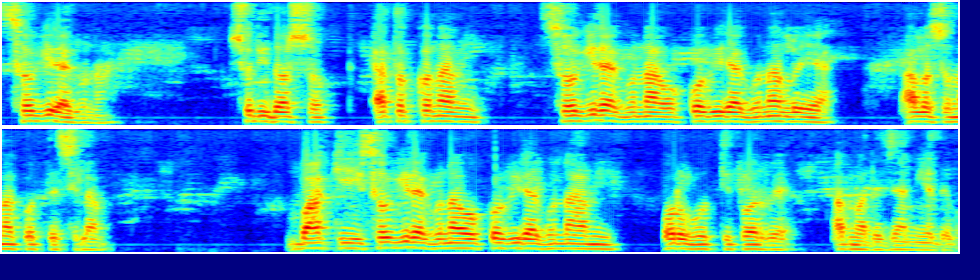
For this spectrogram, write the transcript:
সগিরা গুনাহ শুধু দর্শক, এতক্ষণ আমি সগিরা গুনাহ ও কবিরা গুনাহ লইয়া আলোচনা করতেছিলাম। বাকি সগিরা গুনাহ ও কবিরা গুনাহ আমি পরবর্তী পর্বে আপনাদের জানিয়ে দেব।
